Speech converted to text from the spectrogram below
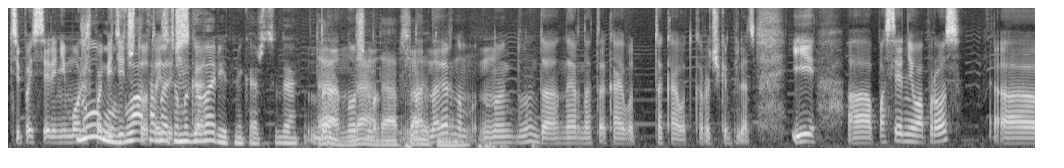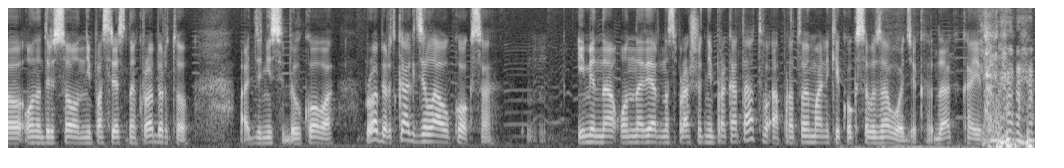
типа, из серии не можешь ну, победить Влад что-то об этом и языческое. говорит, мне кажется, да. Да, Да, нужно. да, да, абсолютно. наверное, ну, ну да, наверное, такая вот такая вот, короче, компиляция. И а, последний вопрос. А, он адресован непосредственно к Роберту от Дениса Белкова. Роберт, как дела у Кокса? Именно он, наверное, спрашивает не про кота, а про твой маленький коксовый заводик, да, кокаиновый.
